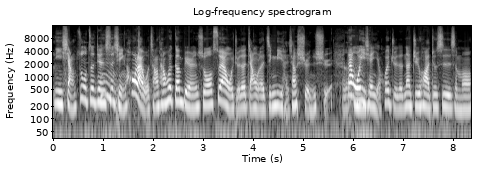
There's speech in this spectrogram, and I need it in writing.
你想做这件事情，后来我常常会跟别人说，虽然我觉得讲我的经历很像玄学，但我以前也会觉得那句话就是什么。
